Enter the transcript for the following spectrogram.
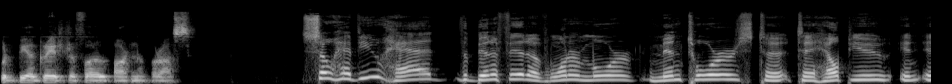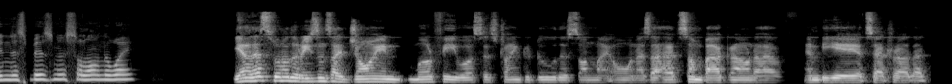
would be a great referral partner for us. So, have you had the benefit of one or more mentors to to help you in in this business along the way? Yeah, that's one of the reasons I joined Murphy versus trying to do this on my own. As I had some background, I have MBA, etc. That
